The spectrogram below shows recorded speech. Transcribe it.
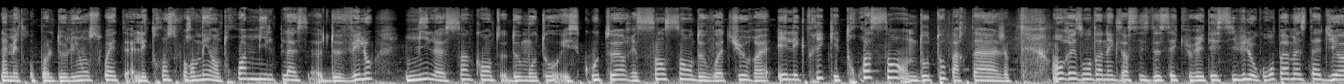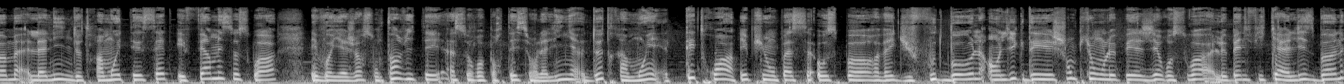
La métropole de Lyon souhaite les transformer en 3000 places de vélos, 1050 de motos et scooters et 500 de voitures électriques et 300 d'autopartage. En raison d'un exercice de sécurité civile au Groupama Stadium, la ligne de tramway T7 est fermée ce soir. Les voyageurs sont invités à se reporter sur la ligne de tramway T3. Et puis on passe au sport avec du football. En Ligue des Champions, le PSG reçoit le Benfica à Lisbonne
